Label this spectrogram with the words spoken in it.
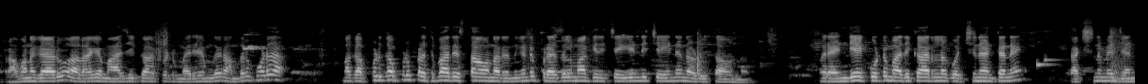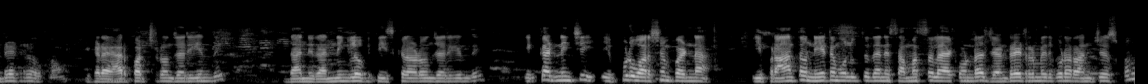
రమణ గారు అలాగే మాజీ కార్పొరేటర్ మరియం గారు అందరూ కూడా మాకు అప్పటికప్పుడు ప్రతిపాదిస్తూ ఉన్నారు. ఎందుకంటే ప్రజలు మాకు ఇది చేయండి చేయండి అని అడుగుతూ ఉన్నారు. మరి ఎన్డీఏ కుటుంబ అధికారంలోకి వచ్చిన వెంటనే తక్షణమే జనరేటర్ ఇక్కడ ఏర్పరచడం జరిగింది. దాన్ని రన్నింగ్లోకి తీసుకురావడం జరిగింది. ఇక్కడి నుంచి ఎప్పుడు వర్షం పడినా ఈ ప్రాంతం నీట ములుగుతుందనే సమస్య లేకుండా జనరేటర్ మీద కూడా రన్ చేసుకొని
